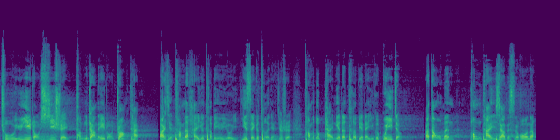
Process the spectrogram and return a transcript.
处于一种吸水膨胀的一种状态。而且它们还有特别有意思的一个特点，就是它们都排列的特别的一个规整。而当我们碰它一下的时候呢，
